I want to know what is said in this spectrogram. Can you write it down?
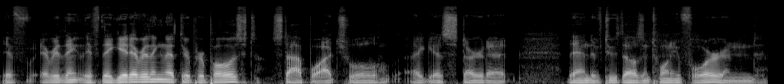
if everything if they get everything that they're proposed, stopwatch will I guess start at the end of 2024, and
